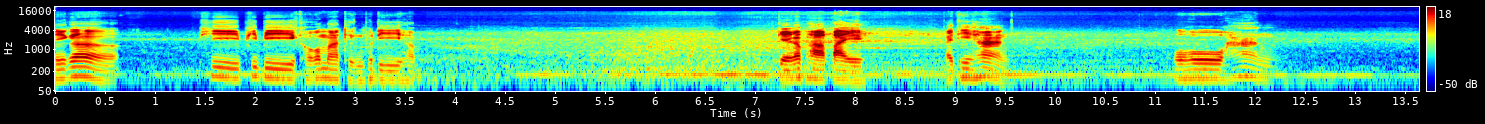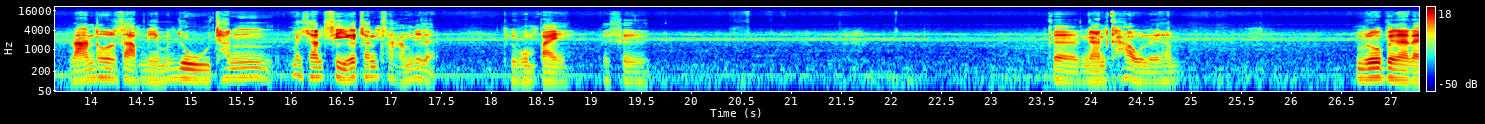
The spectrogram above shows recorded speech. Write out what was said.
นี่ก็พี่พี่บีเขาก็มาถึงพอดีครับ แกก็พาไปไปที่ห้าง โอ้โหห้าง ร้านโทรศัพท์นี่มันอยู่ชั้น ไม่ชั้นสี่ก็ชั้นสามนี่แหละ ถือผมไปไปซื้อก็งานเข้าเลยครับ ไม่รู้เป็นอะไร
